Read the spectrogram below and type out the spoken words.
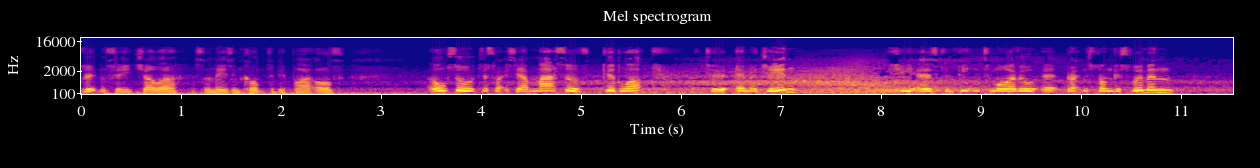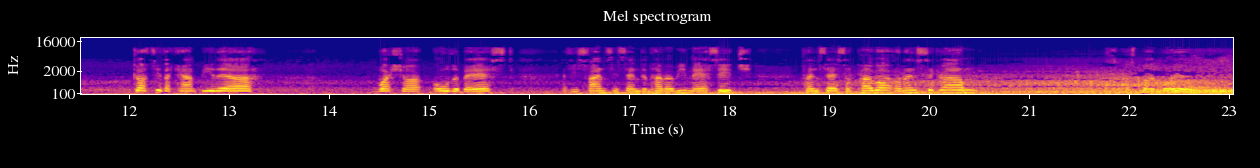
rooting for each other. It's an amazing comp to be part of. Also, just want to say a massive good luck to Emma Jane. She is competing tomorrow at Britain's Strongest Woman. Gutted I can't be there. Wish her all the best. If you fancy sending her a wee message, Princess of Power on Instagram. Bad boy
